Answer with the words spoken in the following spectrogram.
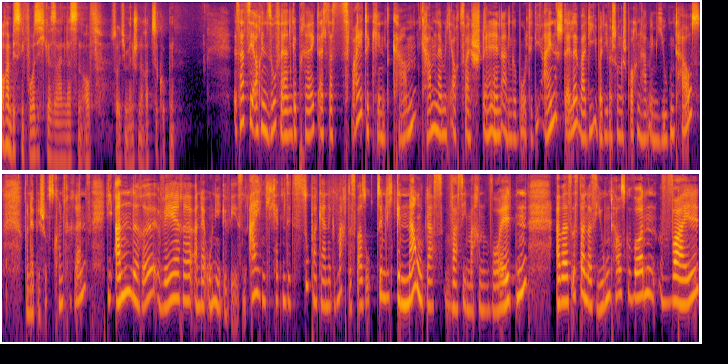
auch ein bisschen vorsichtiger sein lassen, auf solche Menschen herabzugucken. Es hat sie auch insofern geprägt, als das zweite Kind kam, kamen nämlich auch zwei Stellenangebote. Die eine Stelle war die, über die wir schon gesprochen haben, im Jugendhaus von der Bischofskonferenz. Die andere wäre an der Uni gewesen. Eigentlich hätten sie das super gerne gemacht. Das war so ziemlich genau das, was sie machen wollten. Aber es ist dann das Jugendhaus geworden, weil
